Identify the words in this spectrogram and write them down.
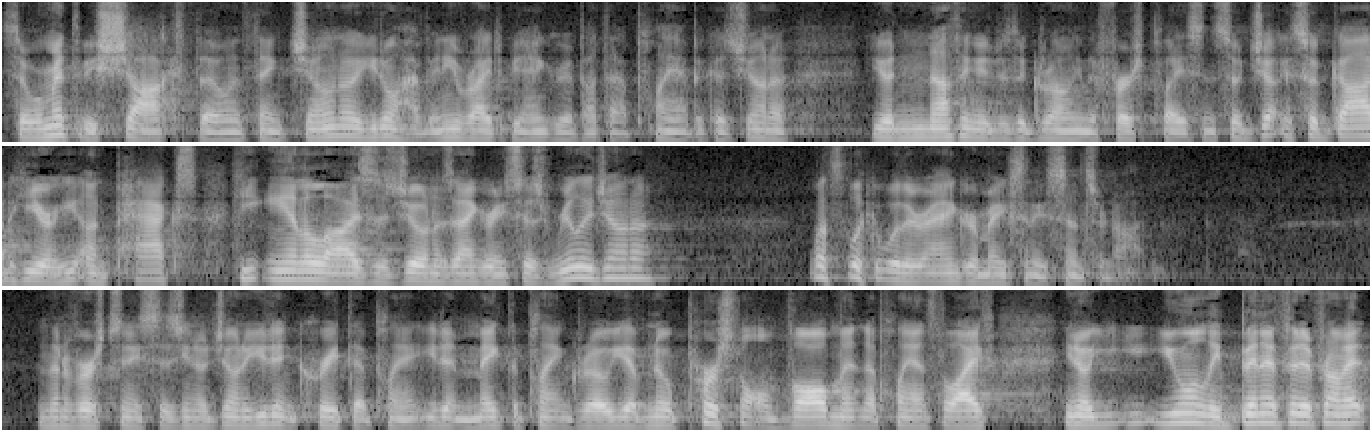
So we're meant to be shocked, though, and think, Jonah, you don't have any right to be angry about that plant because, Jonah, you had nothing to do with the growing in the first place. And so, so God here, he unpacks, he analyzes Jonah's anger, and he says, Really, Jonah? Let's look at whether your anger makes any sense or not. And then in verse 10, he says, You know, Jonah, you didn't create that plant. You didn't make the plant grow. You have no personal involvement in the plant's life. You know, you, you only benefited from it.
